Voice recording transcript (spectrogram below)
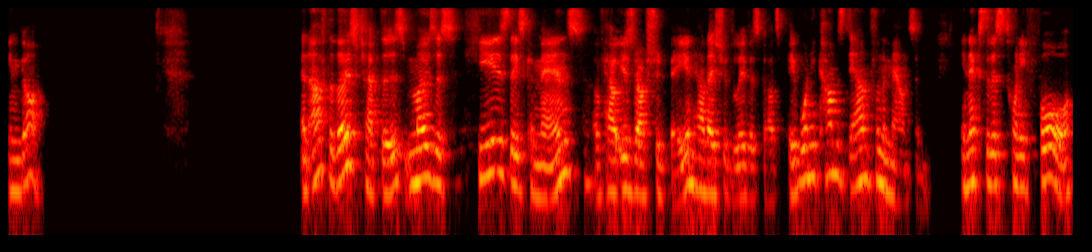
in God. And after those chapters, Moses hears these commands of how Israel should be and how they should live as God's people, and he comes down from the mountain. In Exodus 24,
